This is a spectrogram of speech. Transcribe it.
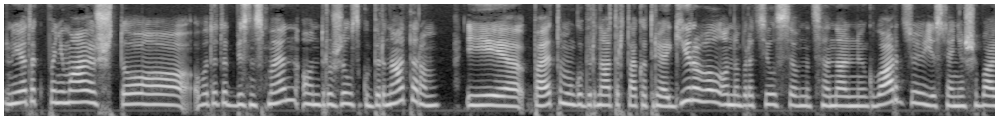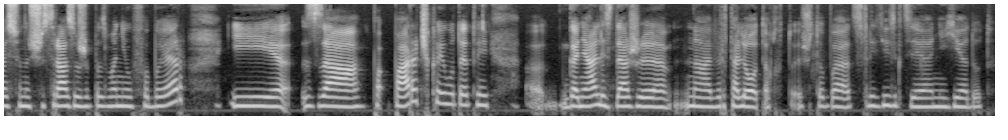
Ну, я так понимаю, что вот этот бизнесмен, он дружил с губернатором, и поэтому губернатор так отреагировал, он обратился в Национальную гвардию, если я не ошибаюсь, он еще сразу же позвонил в ФБР, и за парочкой вот этой э, гонялись даже на вертолетах, то есть чтобы отследить, где они едут.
